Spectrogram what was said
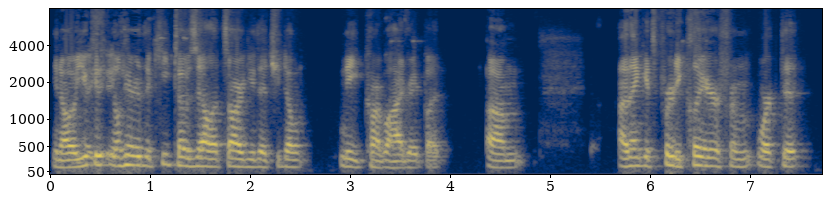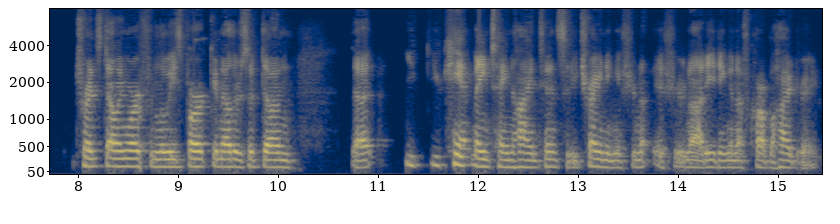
You know, you can you'll hear the keto zealots argue that you don't need carbohydrate, but um, I think it's pretty clear from work that Trent Stellingwerff and Louise Burke and others have done that you, you can't maintain high intensity training if you're not if you're not eating enough carbohydrate.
